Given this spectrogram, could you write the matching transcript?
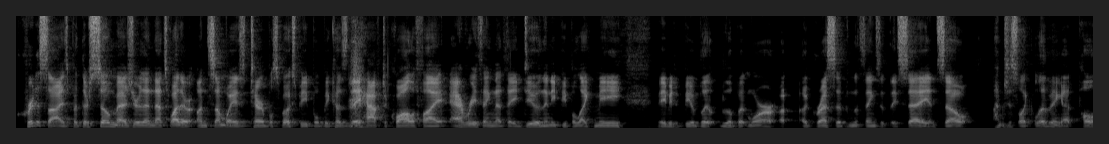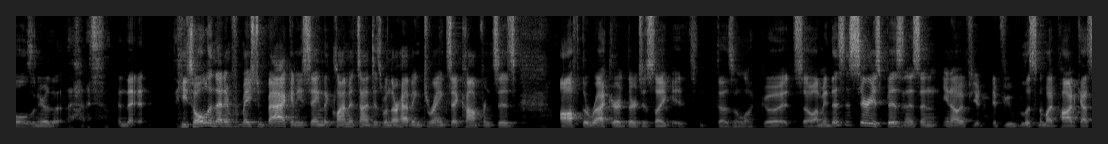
criticized, but they're so measured. And that's why they're, in some ways, terrible spokespeople because they have to qualify everything that they do. And they need people like me maybe to be a bit, little bit more uh, aggressive in the things that they say. And so I'm just like living at poles near the, and he's holding that information back and he's saying the climate scientists, when they're having drinks at conferences off the record, they're just like, it doesn't look good. So, I mean, this is serious business. And, you know, if you, if you listen to my podcast,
